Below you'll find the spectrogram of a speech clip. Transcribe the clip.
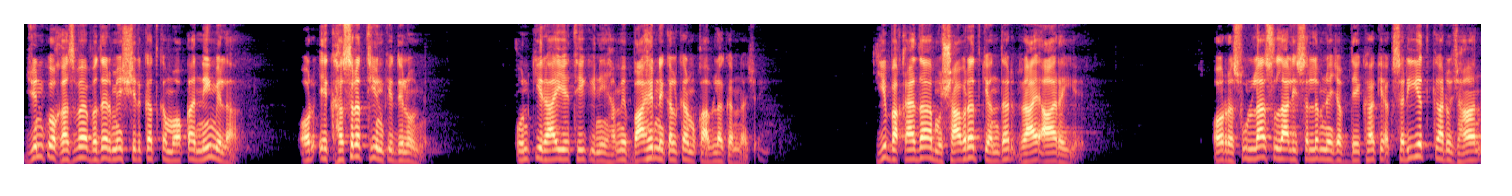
جن کو غزبۂ بدر میں شرکت کا موقع نہیں ملا، اور ایک حسرت تھی ان کے دلوں میں۔ ان کی رائے یہ تھی کہ نہیں، ہمیں باہر نکل کر مقابلہ کرنا چاہیے۔ یہ باقاعدہ مشاورت کے اندر رائے آ رہی ہے۔ اور رسول اللہ صلی اللہ علیہ وسلم نے جب دیکھا کہ اکثریت کا رجحان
